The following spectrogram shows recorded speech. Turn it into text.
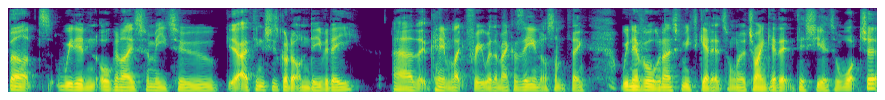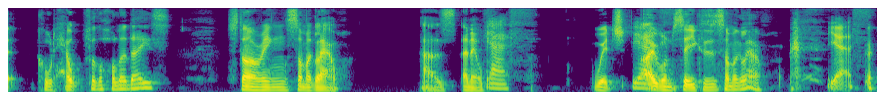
but we didn't organise for me to. Yeah, I think she's got it on DVD. Uh, that came like free with a magazine or something. We never organised for me to get it, so I'm going to try and get it this year to watch it. Called Help for the Holidays, starring Summer Glau as an elf, Yes, which I want to see because it's Summer Glau. yes.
